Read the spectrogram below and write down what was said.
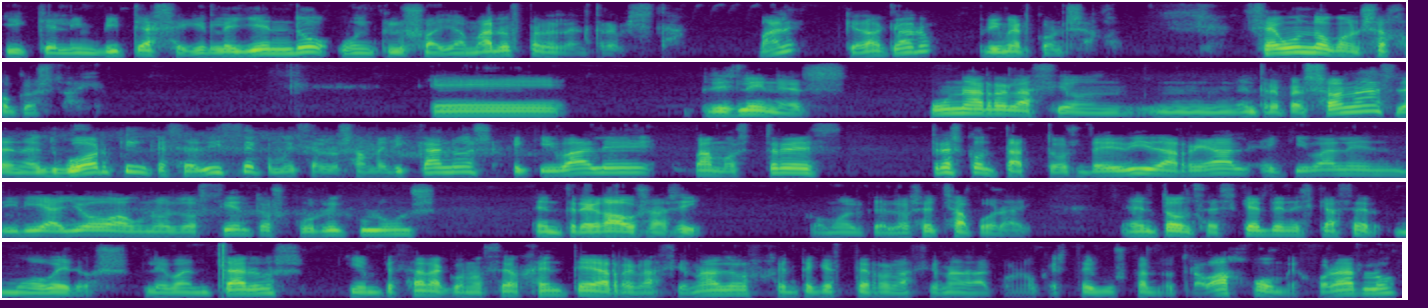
y que le invite a seguir leyendo o incluso a llamaros para la entrevista. ¿Vale? ¿Queda claro? Primer consejo. Segundo consejo que os doy. Eh, Prisliners, una relación mm, entre personas de networking que se dice, como dicen los americanos, equivale, vamos, tres, tres contactos de vida real equivalen, diría yo, a unos 200 currículums entregados así, como el que los echa por ahí. Entonces, ¿qué tenéis que hacer? Moveros, levantaros y empezar a conocer gente, a relacionaros, gente que esté relacionada con lo que estéis buscando trabajo o mejorarlo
